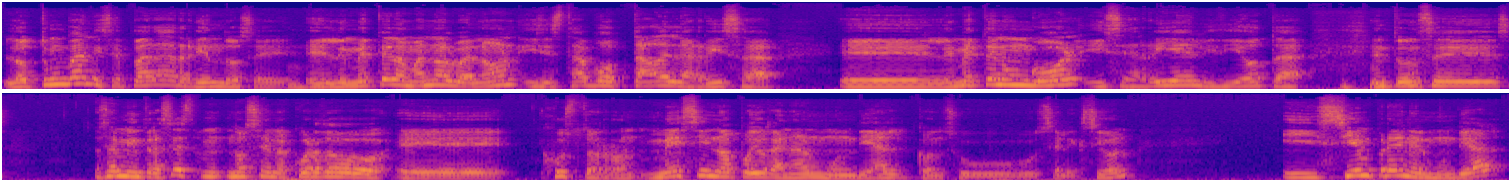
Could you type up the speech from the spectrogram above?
lo tumban y se para riéndose. Eh, le mete la mano al balón y está botado de la risa, Eh, le meten un gol y se ríe el idiota. Entonces, o sea, mientras es, no sé, me acuerdo, eh, justo, Ron, Messi no ha podido ganar un mundial con su selección y siempre en el mundial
